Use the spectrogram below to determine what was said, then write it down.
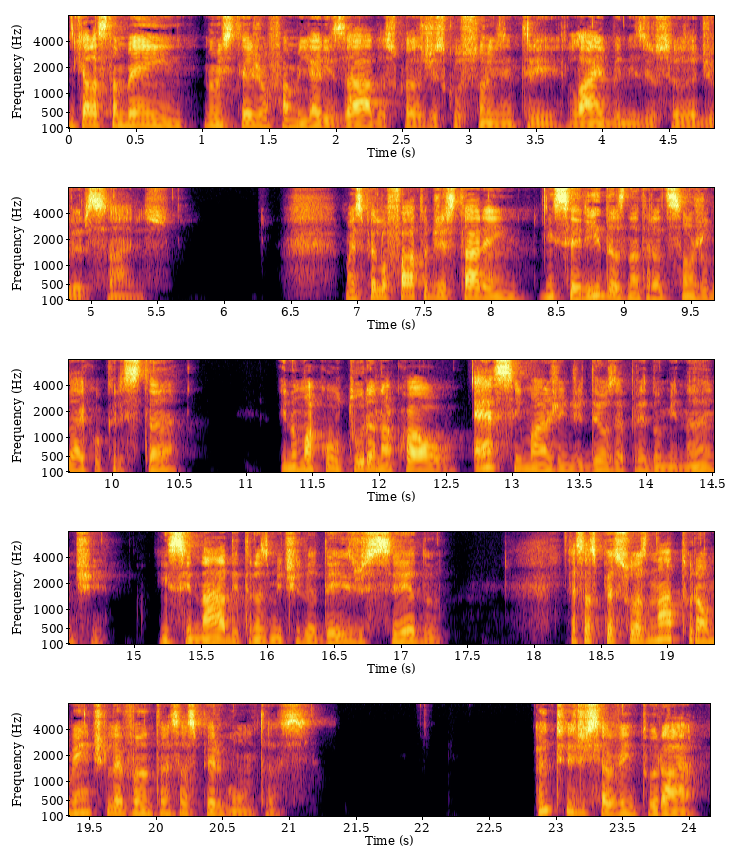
e que elas também não estejam familiarizadas com as discussões entre Leibniz e os seus adversários. Mas pelo fato de estarem inseridas na tradição judaico-cristã e numa cultura na qual essa imagem de Deus é predominante ensinada e transmitida desde cedo, essas pessoas naturalmente levantam essas perguntas. Antes de se aventurar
